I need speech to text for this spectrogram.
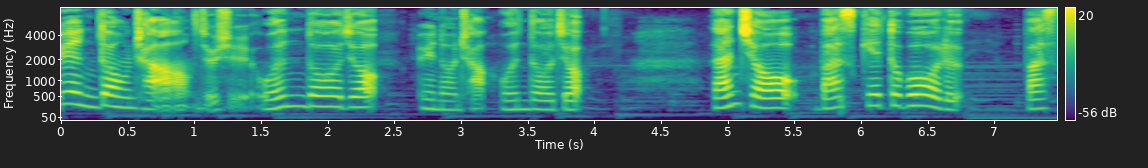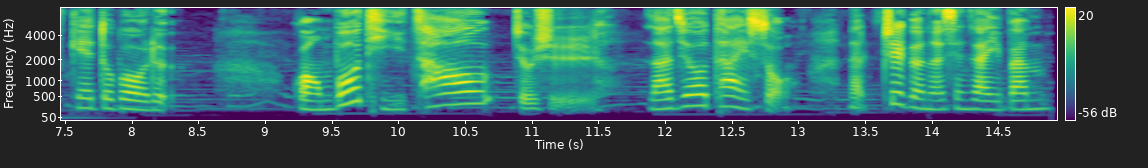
运动场就是運動場， 运动场，運動場。篮球バスケットボール，バスケットボール。广播体操就是ラジオ体操，那这个呢，现在一般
